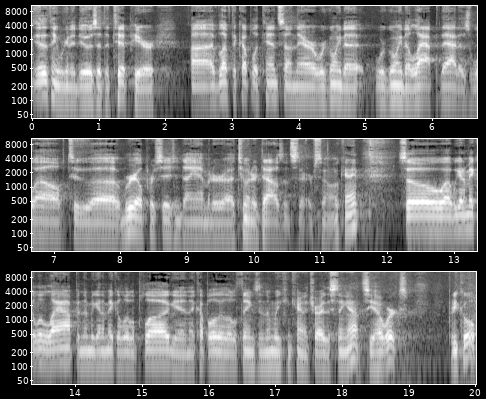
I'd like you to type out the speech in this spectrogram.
the other thing we're going to do is at the tip here, uh, I've left a couple of tenths on there. We're going to we're going to lap that as well to uh, real precision diameter, uh, 200 thousandths there. So okay, so uh, we got to make a little lap, and then we got to make a little plug and a couple other little things, and then we can kind of try this thing out, see how it works. Pretty cool.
